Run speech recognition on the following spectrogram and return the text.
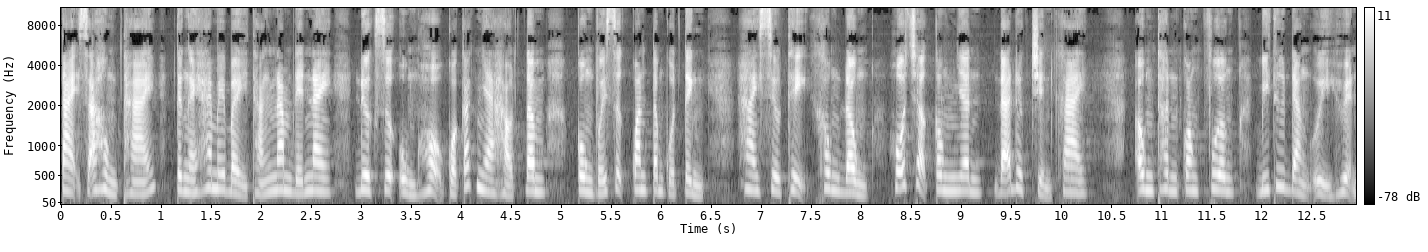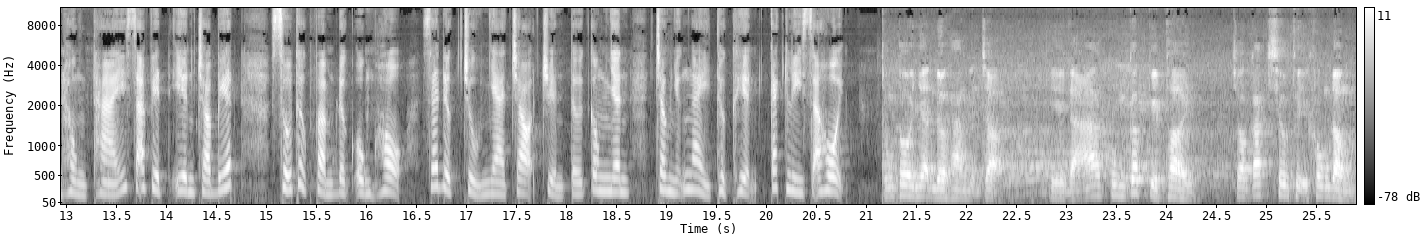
tại xã Hồng Thái từ ngày 27 tháng 5 đến nay được sự ủng hộ của các nhà hảo tâm cùng với sự quan tâm của tỉnh, hai siêu thị không đồng hỗ trợ công nhân đã được triển khai. Ông Thân Quang Phương, Bí thư Đảng ủy huyện Hồng Thái, xã Việt Yên cho biết, số thực phẩm được ủng hộ sẽ được chủ nhà trọ chuyển tới công nhân trong những ngày thực hiện cách ly xã hội. Chúng tôi nhận được hàng viện trợ thì đã cung cấp kịp thời cho các siêu thị không đồng.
